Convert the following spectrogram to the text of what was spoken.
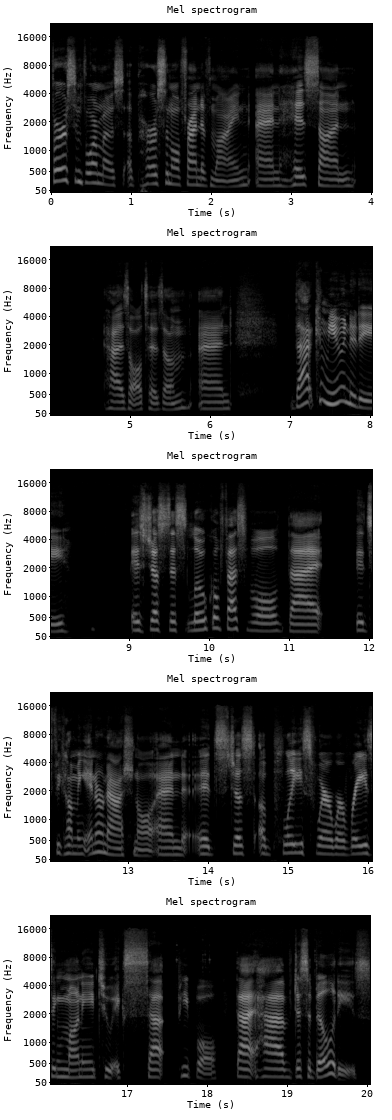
first and foremost a personal friend of mine, and his son has autism. And that community is just this local festival that it's becoming international and it's just a place where we're raising money to accept people that have disabilities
